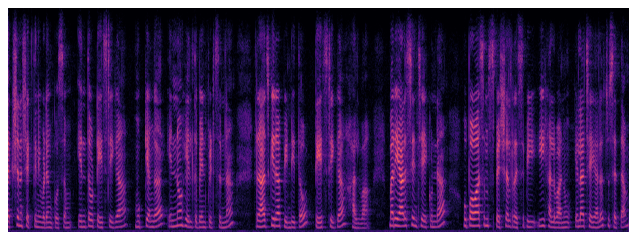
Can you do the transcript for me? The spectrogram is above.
తక్షణ శక్తినివ్వడం కోసం ఎంతో టేస్టీగా ముఖ్యంగా ఎన్నో హెల్త్ బెనిఫిట్స్ ఉన్న రాజ్గిరా పిండితో టేస్టీగా హల్వా. మరి ఆలస్యం చేయకుండా ఉపవాసం స్పెషల్ రెసిపీ ఈ హల్వాను ఎలా చేయాలో చూసేద్దాం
